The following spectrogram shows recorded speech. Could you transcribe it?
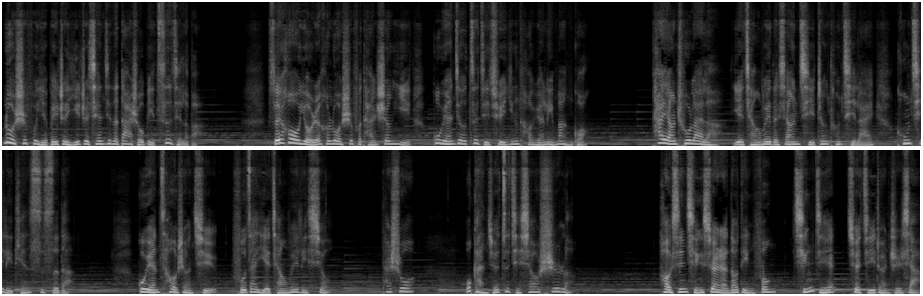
骆师傅也被这一掷千金的大手笔刺激了吧？随后有人和骆师傅谈生意，顾源就自己去樱桃园里漫逛。太阳出来了，野蔷薇的香气蒸腾起来，空气里甜丝丝的。顾源凑上去，伏在野蔷薇里嗅。他说：“我感觉自己消失了。”好心情渲染到顶峰，情节却急转直下。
